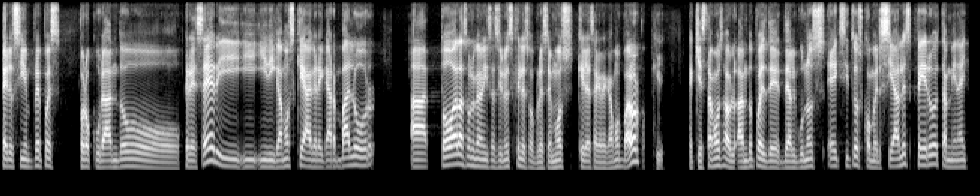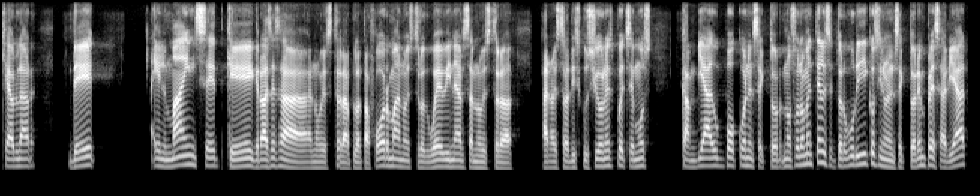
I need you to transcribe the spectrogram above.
pero siempre pues procurando crecer y, y, digamos que agregar valor a todas las organizaciones que les ofrecemos, que les agregamos valor, porque aquí estamos hablando pues de, de algunos éxitos comerciales, pero también hay que hablar de el mindset que gracias a nuestra plataforma, a nuestros webinars, a, nuestra, a nuestras discusiones, pues hemos cambiado un poco en el sector, no solamente en el sector jurídico, sino en el sector empresarial.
